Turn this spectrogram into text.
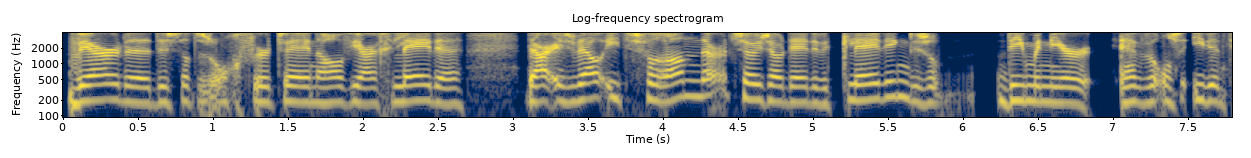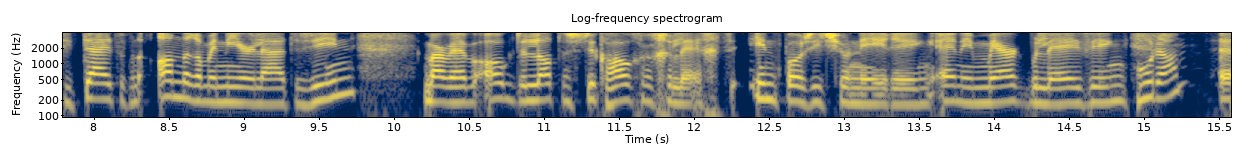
werden, dus dat is ongeveer 2,5 jaar geleden. Daar is wel iets veranderd. Sowieso deden we kleding. Dus op die manier hebben we onze identiteit op een andere manier laten zien. Maar we hebben ook de lat een stuk hoger gelegd in positionering en in merkbeleving. hoe dan? Eh,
